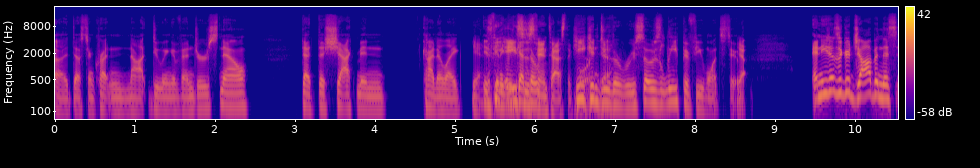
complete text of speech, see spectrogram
uh, Destin Cretton not doing Avengers now, that the Shakman kind of like Yeah, is he gonna get the- fantastic. he Four, can do yeah. the Russo's leap if he wants to. Yeah. And he does a good job in this.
